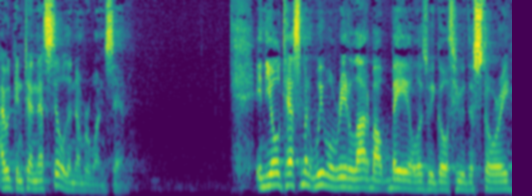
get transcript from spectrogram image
I would contend that's still the number one sin. In the Old Testament, we will read a lot about Baal as we go through the story.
